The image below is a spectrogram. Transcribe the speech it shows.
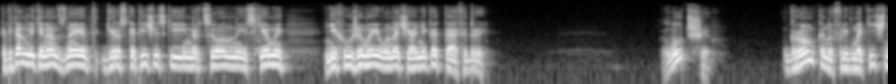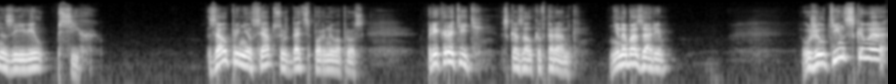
Капитан-лейтенант знает гироскопические инерционные схемы, не хуже моего начальника кафедры. Лучше, громко, но флегматично заявил псих. Зал принялся обсуждать спорный вопрос. «Прекратить!» — сказал Ковторанг. «Не на базаре». У Желтинского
